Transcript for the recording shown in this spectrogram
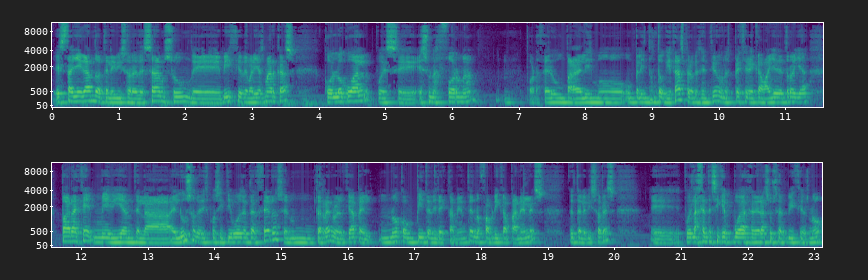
está llegando a televisores de Samsung, de vicio, de varias marcas, con lo cual, pues eh, es una forma por hacer un paralelismo un pelín tonto quizás, pero que se entienda, una especie de caballo de Troya para que mediante el uso de dispositivos de terceros en un terreno en el que Apple no compite directamente, no fabrica paneles de televisores, eh, pues la gente sí que puede acceder a sus servicios, ¿no?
